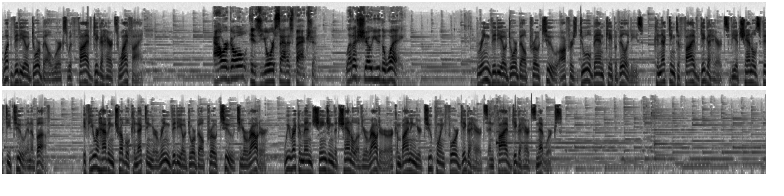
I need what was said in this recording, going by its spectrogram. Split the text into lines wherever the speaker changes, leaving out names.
What video doorbell works with 5 GHz Wi Fi?
Our goal is your satisfaction. Let us show you the way.
Ring Video Doorbell Pro 2 offers dual band capabilities, connecting to 5 GHz via channels 52 and above. If you are having trouble connecting your Ring Video Doorbell Pro 2 to your router, we recommend changing the channel of your router or combining your 2.4 GHz and 5 GHz networks.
